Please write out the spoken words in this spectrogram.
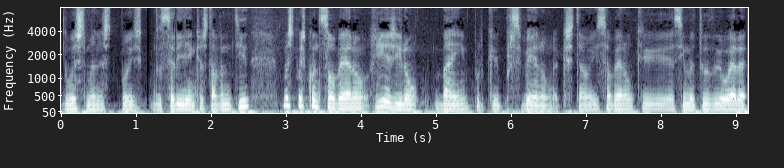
duas semanas depois do sarilho em que eu estava metido, mas depois, quando souberam, reagiram bem, porque perceberam a questão e souberam que, acima de tudo, eu era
